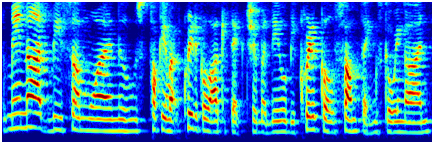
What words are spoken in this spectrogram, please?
may not be someone who's talking about critical architecture but they will be critical of some things going on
